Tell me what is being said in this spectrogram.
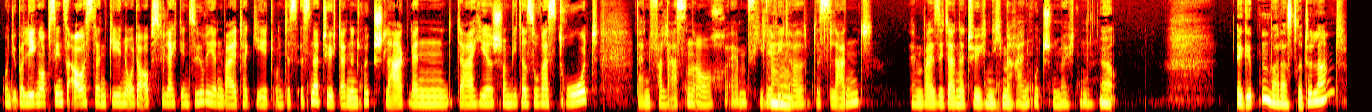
und überlegen, ob sie ins Ausland gehen oder ob es vielleicht in Syrien weitergeht. Und es ist natürlich dann ein Rückschlag, wenn da hier schon wieder sowas droht, dann verlassen auch ähm, viele mhm. wieder das Land, ähm, weil sie da natürlich nicht mehr reinrutschen möchten. Ja. Ägypten war das dritte Land.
